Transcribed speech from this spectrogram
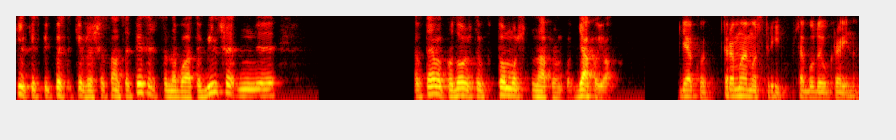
Кількість підписників вже 16 тисяч, це набагато більше. Е, Треба продовжити в тому ж напрямку. Дякую. Дякую. Тримаємо стрій. Це буде Україна.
